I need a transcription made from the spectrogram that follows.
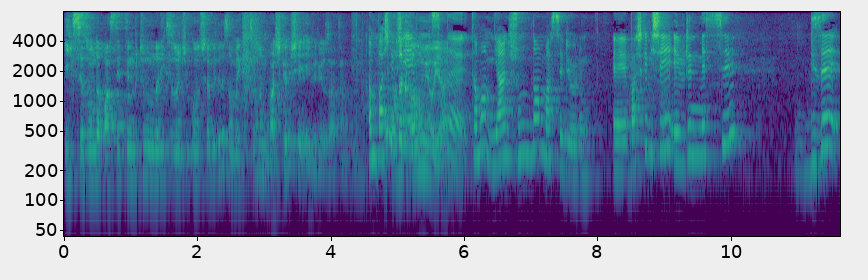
ilk sezonda bahsettiğim bütün bunları ilk sezon için konuşabiliriz ama ikinci sezon başka bir şey eviriyor zaten bunu. Ama başka Orada bir şey kalmıyor yani. de tamam yani şundan bahsediyorum. Ee, başka bir şeye evrilmesi bize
